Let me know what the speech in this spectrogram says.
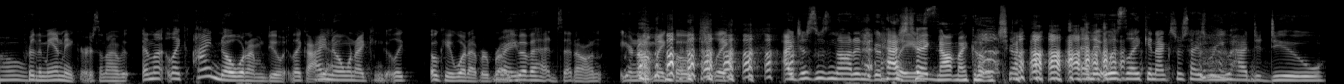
oh. for the man makers, and I was and like I know what I'm doing. Like I Yeah. know when I can go. Like okay, whatever, bro. Right. You have a headset on. You're not my coach. like I just was not in a good Hashtag place. not my coach. and it was like an exercise where you had to do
